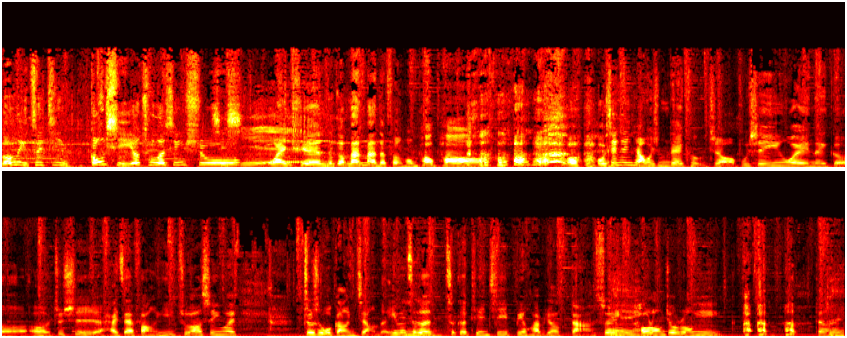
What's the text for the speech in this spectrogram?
Loli 最近恭喜又出了新书，谢谢。完全这个满满的粉红泡泡。我 我先跟你讲，为什么戴口罩？不是因为那个呃，就是还在防疫，主要是因为。就是我刚刚讲的，因为这个、嗯、这个天气变化比较大，所以喉咙就容易 对，对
